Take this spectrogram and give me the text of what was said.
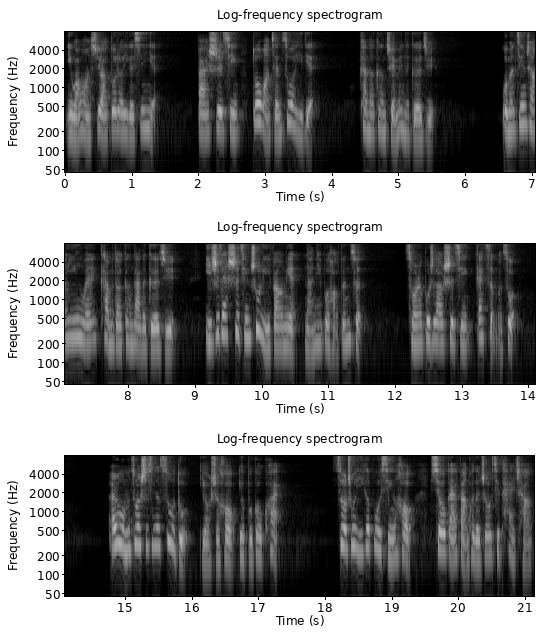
你往往需要多留一个心眼，把事情多往前做一点，看到更全面的格局。我们经常因为看不到更大的格局，以致在事情处理方面拿捏不好分寸，从而不知道事情该怎么做。而我们做事情的速度有时候又不够快，做出一个不行后，修改反馈的周期太长。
